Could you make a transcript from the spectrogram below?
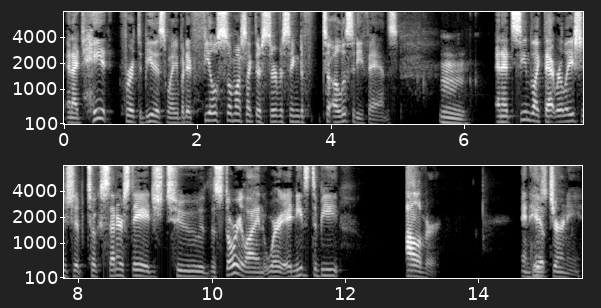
And I'd hate for it to be this way, but it feels so much like they're servicing to, to Olicity fans. Hmm. And it seemed like that relationship took center stage to the storyline where it needs to be Oliver and his Yep. journey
